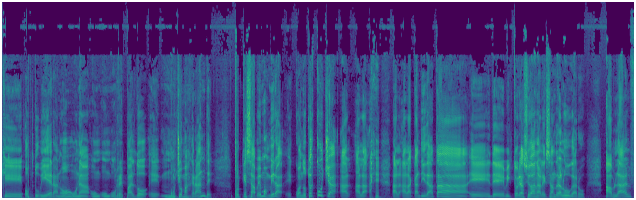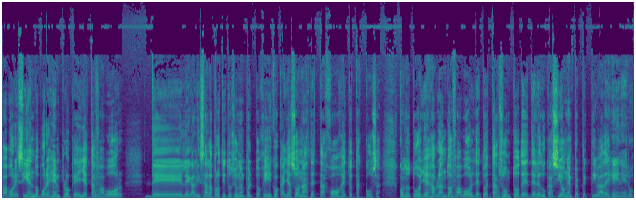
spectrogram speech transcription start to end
que obtuviera ¿no? Una, un, un- respaldo eh, mucho más grande. Porque sabemos, mira, eh, cuando tú escuchas a, a la, a la- a la candidata eh, de Victoria Ciudadana, Alexandra Lúgaro, hablar favoreciendo, por ejemplo, que ella está a favor de legalizar la prostitución en Puerto Rico, que haya zonas de estas hojas y todas estas cosas. Cuando tú oyes hablando a favor de todo este asunto de, de la educación en perspectiva de género,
